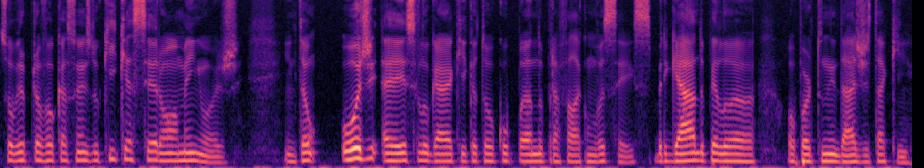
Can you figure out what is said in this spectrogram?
sobre provocações do que é ser homem hoje. Então, hoje é esse lugar aqui que eu estou ocupando para falar com vocês. Obrigado pela oportunidade de estar aqui.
